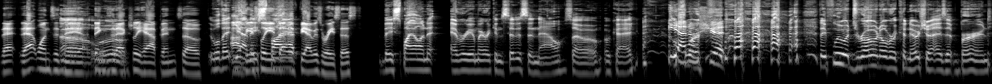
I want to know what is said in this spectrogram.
That that one's in the Oh, things that actually happened. So well, they, yeah, they obviously spy. the FBI was racist. they spy on every American citizen now. So okay. Yeah, no shit. they flew a drone over Kenosha as it burned.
